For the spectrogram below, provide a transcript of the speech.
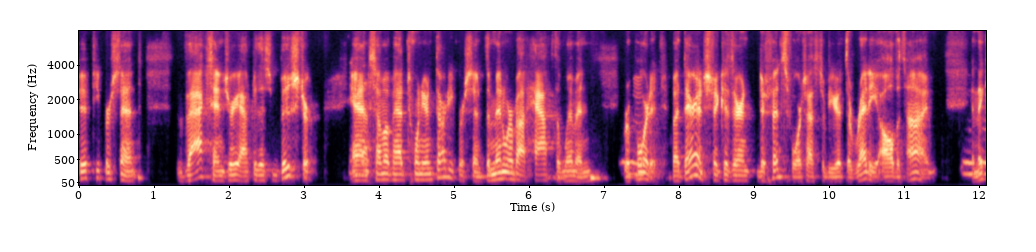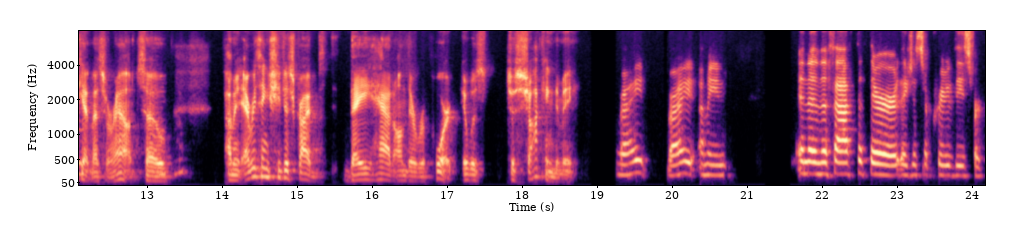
50% vax injury after this booster. Yeah. And some have had 20 and 30%. The men were about half the women mm-hmm. reported, mm-hmm. but they're interested because their defense force has to be at the ready all the time mm-hmm. and they mm-hmm. can't mess around. So, mm-hmm I mean, everything she described, they had on their report. It was just shocking to me. Right, right. I mean, and then the fact that they're they just approved these for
